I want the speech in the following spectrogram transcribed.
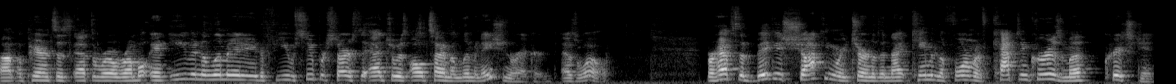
um, appearances at the Royal Rumble, and even eliminated a few superstars to add to his all-time elimination record as well. Perhaps the biggest shocking return of the night came in the form of Captain Charisma, Christian.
